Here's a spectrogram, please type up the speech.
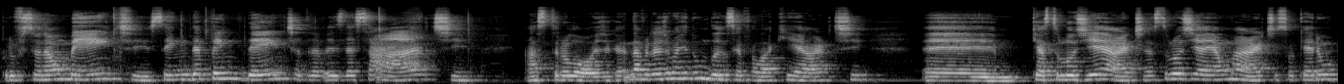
profissionalmente, ser independente através dessa arte astrológica. Na verdade, é uma redundância falar que é arte é, que astrologia é arte. A astrologia é uma arte, eu só quero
